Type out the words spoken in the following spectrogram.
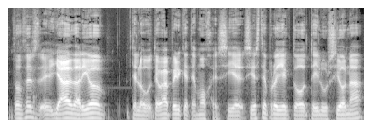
Entonces, eh, ya Darío, te, lo, te voy a pedir que te mojes. Si, si este proyecto te ilusiona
